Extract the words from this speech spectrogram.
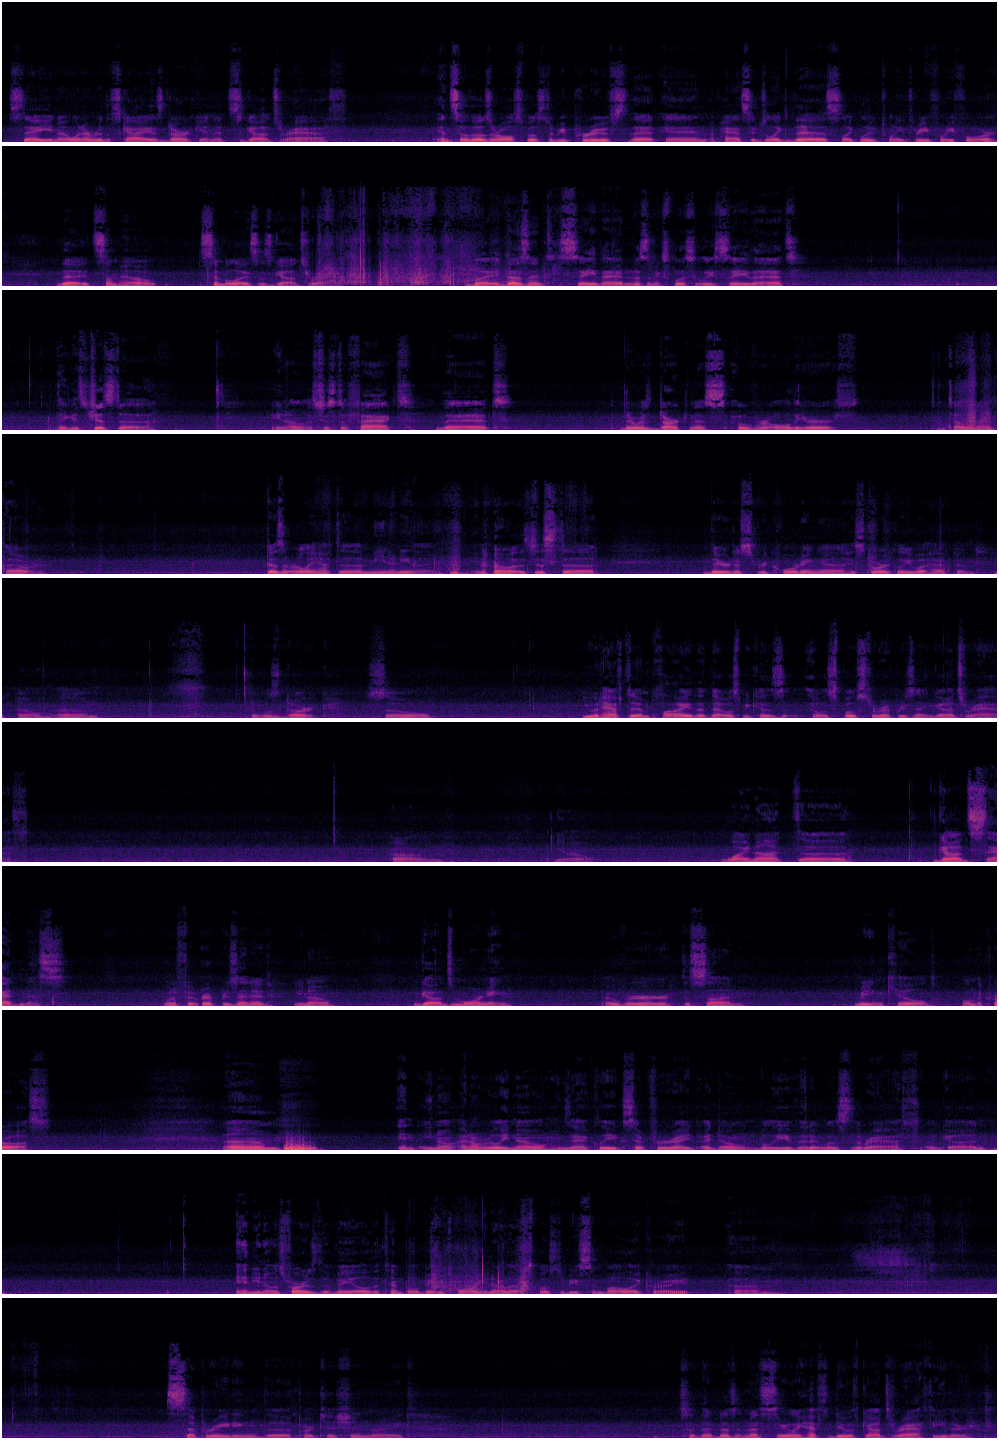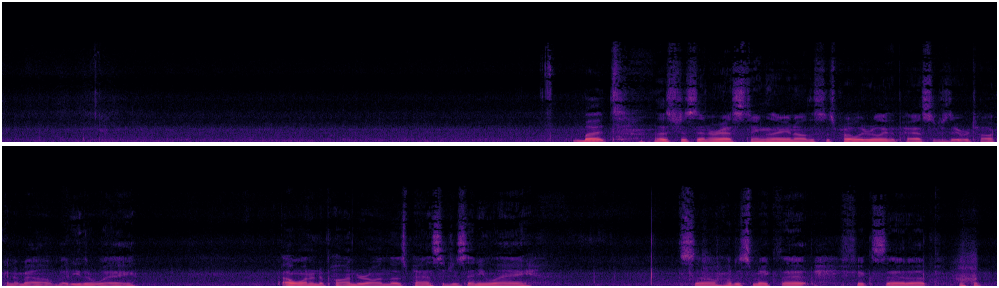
say, you know, whenever the sky is darkened, it's God's wrath. And so those are all supposed to be proofs that in a passage like this, like Luke twenty three forty four, that it somehow symbolizes God's wrath. But it doesn't say that, it doesn't explicitly say that. I think it's just a you know, it's just a fact that there was darkness over all the earth until the ninth hour. Doesn't really have to mean anything, you know. It's just uh, they're just recording uh, historically what happened. You know, um, it was dark, so you would have to imply that that was because it was supposed to represent God's wrath. Um, you know, why not uh, God's sadness? What if it represented, you know, God's mourning over the Son being killed on the cross? Um, and you know, I don't really know exactly, except for I, I don't believe that it was the wrath of God. And you know, as far as the veil, the temple being torn, you know, that was supposed to be symbolic, right? Um, separating the partition, right? So that doesn't necessarily have to do with God's wrath either. But that's just interesting. You know, this is probably really the passage they were talking about, but either way. I wanted to ponder on those passages anyway. So I'll just make that, fix that up.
